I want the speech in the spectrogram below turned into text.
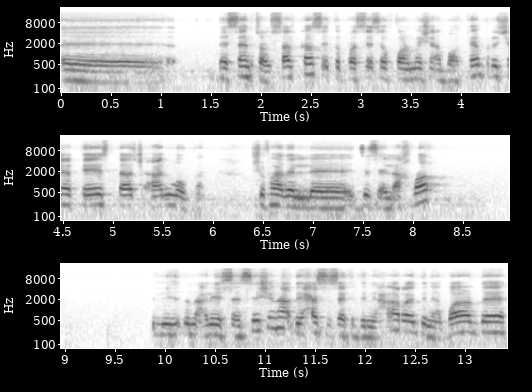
uh, the central sulcus. It process information about temperature taste touch and movement. شوف هذا الجزء الأخضر اللي قلنا عليه ال sensation هذا يحسسك الدنيا حارة الدنيا باردة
